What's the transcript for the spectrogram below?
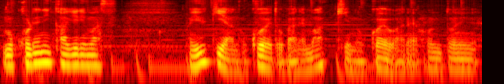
もうこれに限りますユキヤの声とかねマッキーの声はね本当にね、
